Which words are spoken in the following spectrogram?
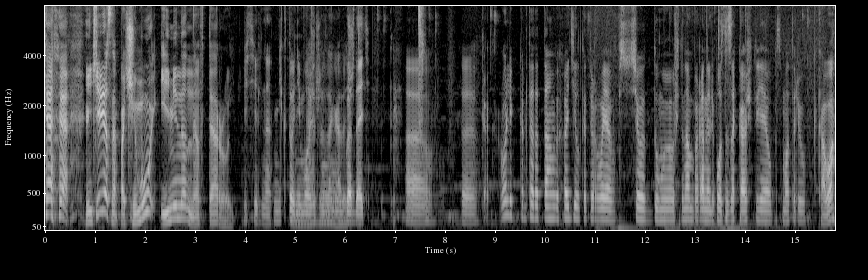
Интересно, почему именно на второй? Действительно, никто не может угадать. А, э, как ролик когда-то там выходил, которого я все думаю, что нам рано или поздно закажут, и я его посмотрю. Кого?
